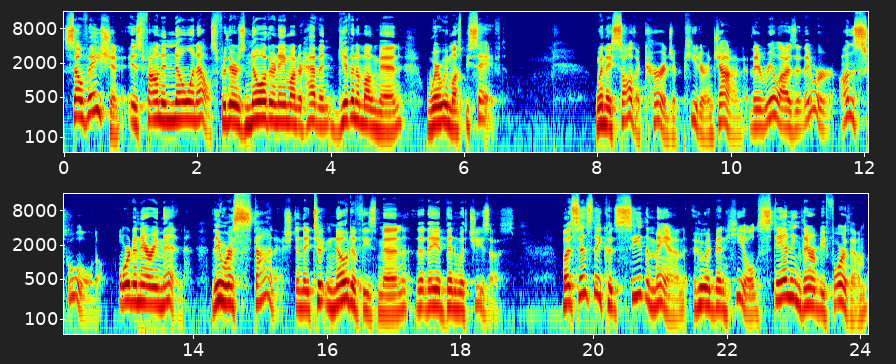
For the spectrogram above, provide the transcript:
Salvation is found in no one else, for there is no other name under heaven given among men where we must be saved. When they saw the courage of Peter and John, they realized that they were unschooled, ordinary men. They were astonished, and they took note of these men that they had been with Jesus. But since they could see the man who had been healed standing there before them,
